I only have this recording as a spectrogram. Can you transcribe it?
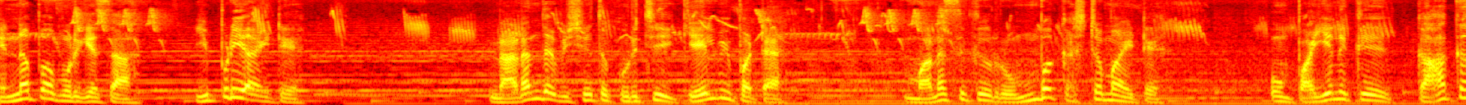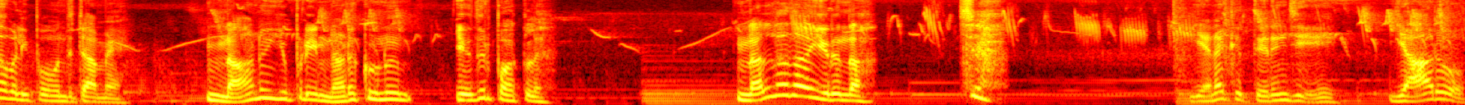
என்னப்பா முருகேசா? இப்படி ஆயிட்டு? நடந்த விஷயத்த குறிச்சு கேள்விப்பட்டேன் மனசுக்கு ரொம்ப கஷ்டமாயிட்டு. உன் பையனுக்கு காக்கா வலிப்ப வந்துட்டாமே. நானும் இப்படி நடக்கும்னு எதிர்பார்க்கல. நல்லதா இருந்தா. ச்சே. எனக்கு தெரிஞ்சு யாரோ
